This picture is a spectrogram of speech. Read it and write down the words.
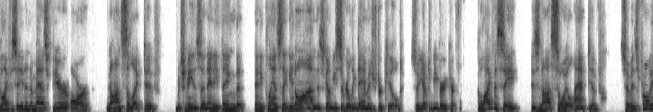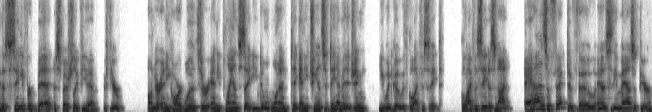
glyphosate and imazapyr are non-selective, which means that anything that any plants that get on is going to be severely damaged or killed. So, you have to be very careful. Glyphosate is not soil active. So it's probably the safer bet, especially if you have if you're under any hardwoods or any plants that you don't want to take any chance of damaging, you would go with glyphosate. Glyphosate is not as effective though as the imazapyr.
